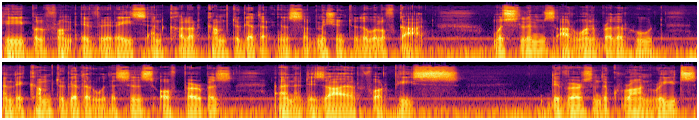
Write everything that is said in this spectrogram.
People from every race and color come together in submission to the will of God. Muslims are one brotherhood and they come together with a sense of purpose and a desire for peace. The verse in the Quran reads,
